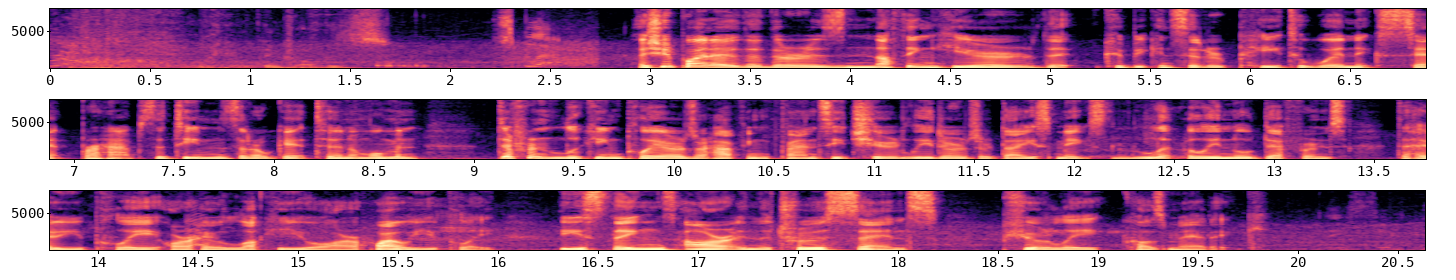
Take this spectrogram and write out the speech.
Think of as Splat. I should point out that there is nothing here that could be considered pay to win except perhaps the teams that I'll get to in a moment. Different looking players or having fancy cheerleaders or dice makes literally no difference to how you play or how lucky you are while you play. These things are, in the truest sense, purely cosmetic.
